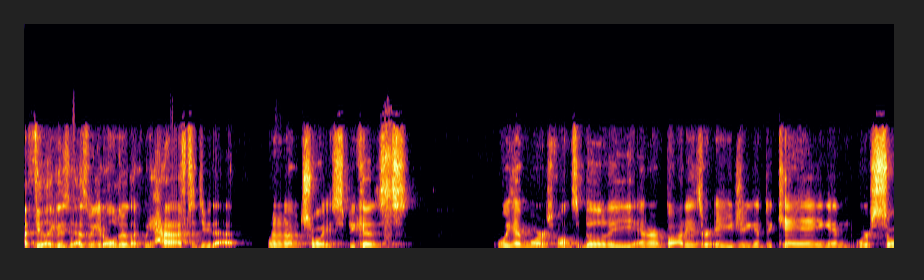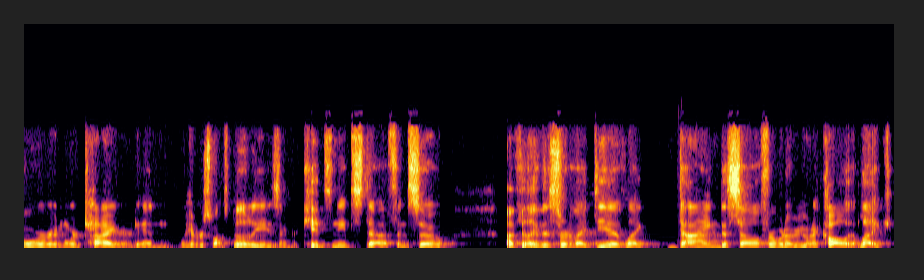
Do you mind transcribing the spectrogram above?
I feel like as, as we get older like we have to do that. We don't have a choice because we have more responsibility and our bodies are aging and decaying and we're sore and we're tired and we have responsibilities and our kids need stuff. And so i feel like this sort of idea of like dying to self or whatever you want to call it like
